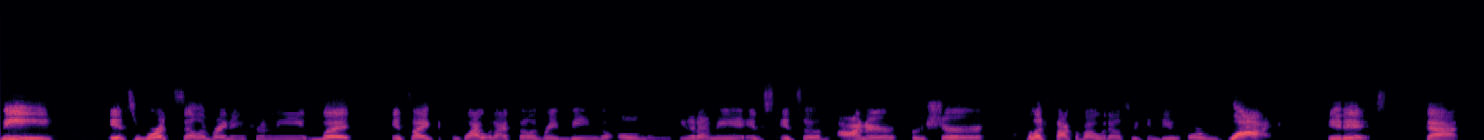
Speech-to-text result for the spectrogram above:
B, it's worth celebrating for me, but it's like, why would I celebrate being the only? You know what I mean? It's it's an honor for sure. But let's talk about what else we can do or why it is that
